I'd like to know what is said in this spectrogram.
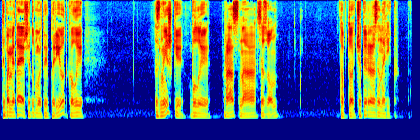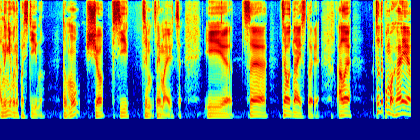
ти пам'ятаєш, я думаю, той період, коли знижки були раз на сезон, тобто чотири рази на рік, а нині вони постійно. Тому що всі цим займаються. І це, це одна історія. Але це допомагає.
